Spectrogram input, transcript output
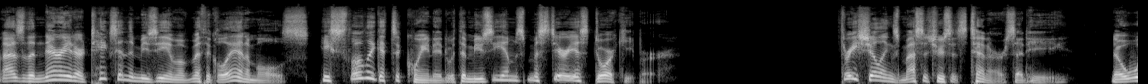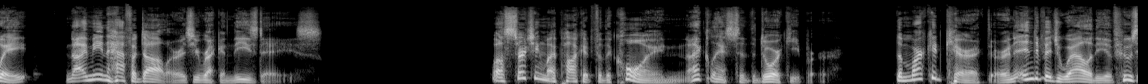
As the narrator takes in the Museum of Mythical Animals, he slowly gets acquainted with the museum's mysterious doorkeeper. Three shillings Massachusetts tenor, said he. No, wait, I mean half a dollar, as you reckon these days. While searching my pocket for the coin, I glanced at the doorkeeper. The marked character and individuality of whose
